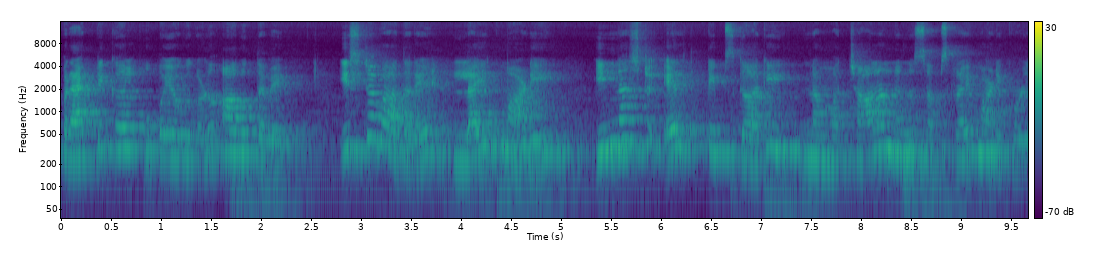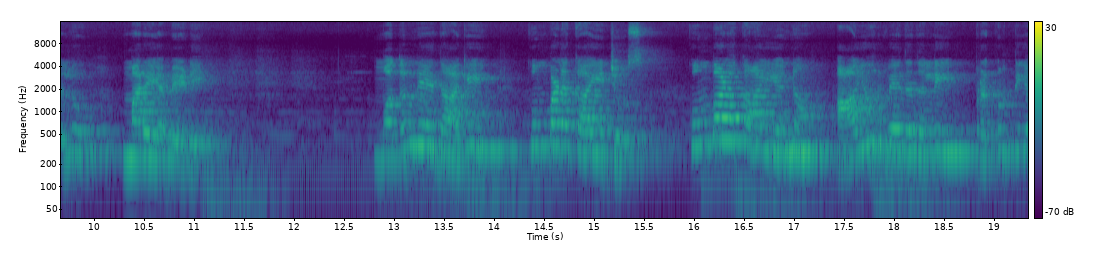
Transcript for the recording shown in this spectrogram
ಪ್ರಾಕ್ಟಿಕಲ್ ಉಪಯೋಗಗಳು ಆಗುತ್ತವೆ. ಇಷ್ಟವಾದರೆ ಲೈಕ್ ಮಾಡಿ ಇನ್ನಷ್ಟು ಹೆಲ್ತ್ ಟಿಪ್ಸ್ಗಾಗಿ ನಮ್ಮ ಚಾನಲನ್ನು ಸಬ್ಸ್ಕ್ರೈಬ್ ಮಾಡಿಕೊಳ್ಳಲು ಮರೆಯಬೇಡಿ. ಮೊದಲನೇದಾಗಿ ಕುಂಬಳಕಾಯಿ ಜ್ಯೂಸ್ ಕುಂಬಳಕಾಯಿಯನ್ನು ಆಯುರ್ವೇದದಲ್ಲಿ ಪ್ರಕೃತಿಯ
